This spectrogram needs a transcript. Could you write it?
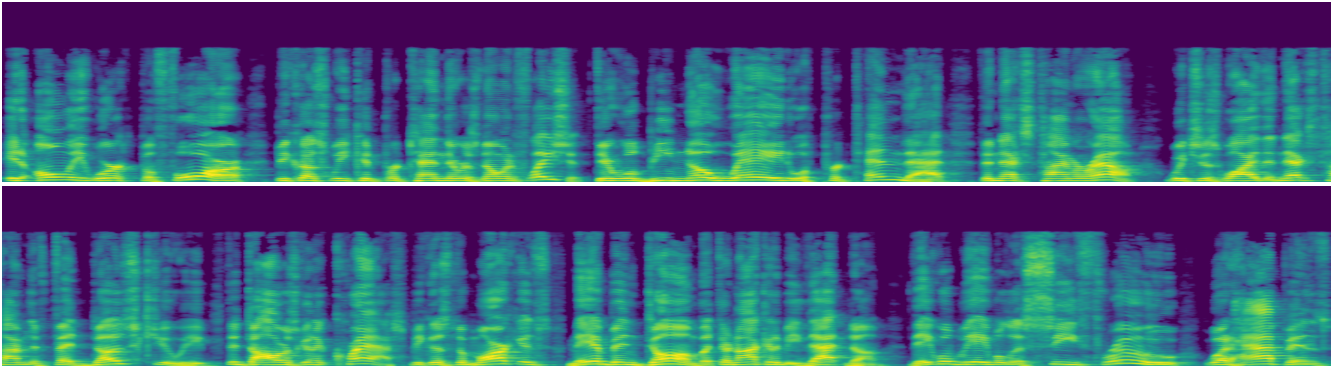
It only worked before because we could pretend there was no inflation. There will be no way to pretend that the next time around, which is why the next time the Fed does QE, the dollar is going to crash because the markets may have been dumb, but they're not going to be that dumb. They will be able to see through what happens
